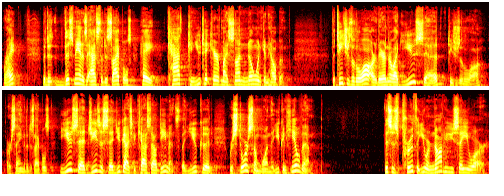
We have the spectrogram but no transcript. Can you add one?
right? This man has asked the disciples, Hey, can you take care of my son? No one can help him. The teachers of the law are there, and they're like, You said, teachers of the law are saying to the disciples, You said, Jesus said, you guys could cast out demons, that you could restore someone, that you can heal them. This is proof that you are not who you say you are.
